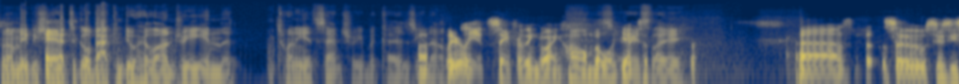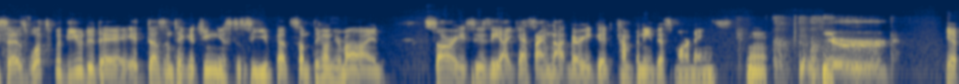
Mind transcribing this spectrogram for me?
Well, maybe she And- had to go back and do her laundry in the 20th century because you uh, know. clearly it's safer than going home. But we'll get to seriously. Uh, so Susie says, "What's with you today? It doesn't take a genius to see you've got something on your mind." Sorry, Susie. I guess I'm not very good company this morning. Nerd. Yep.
